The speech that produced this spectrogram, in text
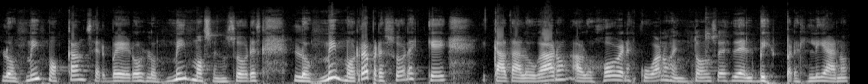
los mismos cancerberos, los mismos censores, los mismos represores que catalogaron a los jóvenes cubanos entonces del presliano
